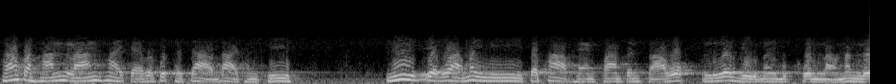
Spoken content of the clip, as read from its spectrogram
เขาก็หันหลังให้แก่พระพุทธเจ้าได้ทันทีนี่เรียกว่าไม่มีสภาพแห่งความเป็นสาวกเหลืออยู่ในบุคคลเหล่านั้นเล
